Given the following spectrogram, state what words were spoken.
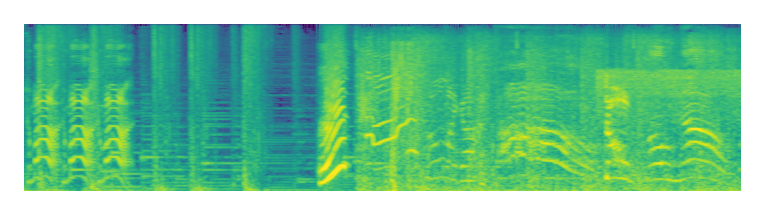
Come on, come on, come on! Huh? Oh my god! Oh! Oh, oh no!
